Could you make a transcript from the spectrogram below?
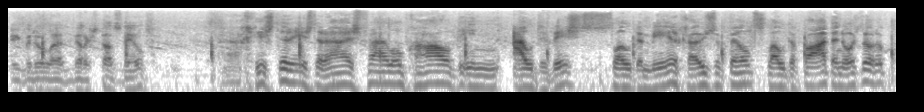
Ik bedoel, uit welk stadsdeel? Ja, gisteren is er huisvuil opgehaald in Oude West, Slotermeer, Geuzenveld, Slotervaart en Osdorp.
